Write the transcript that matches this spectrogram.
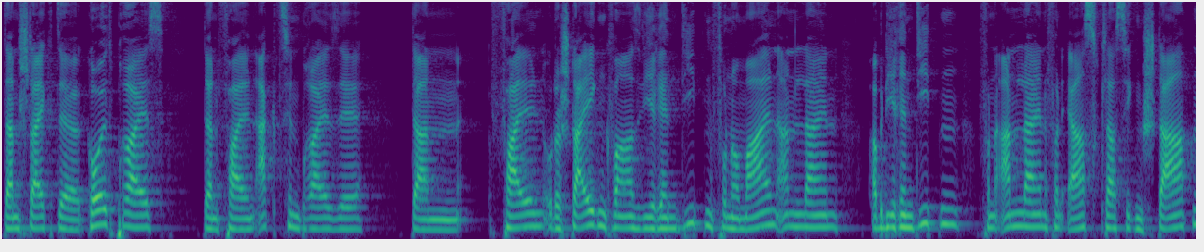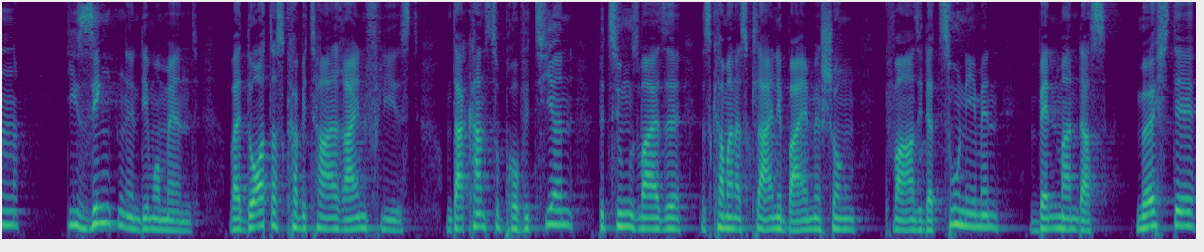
Dann steigt der Goldpreis, dann fallen Aktienpreise, dann fallen oder steigen quasi die Renditen von normalen Anleihen, aber die Renditen von Anleihen von erstklassigen Staaten, die sinken in dem Moment, weil dort das Kapital reinfließt. Und da kannst du profitieren, beziehungsweise das kann man als kleine Beimischung quasi dazu nehmen, wenn man das möchte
